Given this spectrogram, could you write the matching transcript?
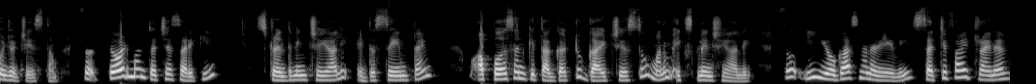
కొంచెం చేస్తాం. సో థర్డ్ మంత్ వచ్చేసరికి స్ట్రెంథనింగ్ చేయాలి. ఎట్ ద సేమ్ టైం ఆ పర్సన్కి తగ్గట్టు గైడ్ చేస్తూ మనం ఎక్స్ప్లెయిన్ చేయాలి. సో ఈ యోగాసనాలు అనేవి సర్టిఫైడ్ ట్రైనర్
